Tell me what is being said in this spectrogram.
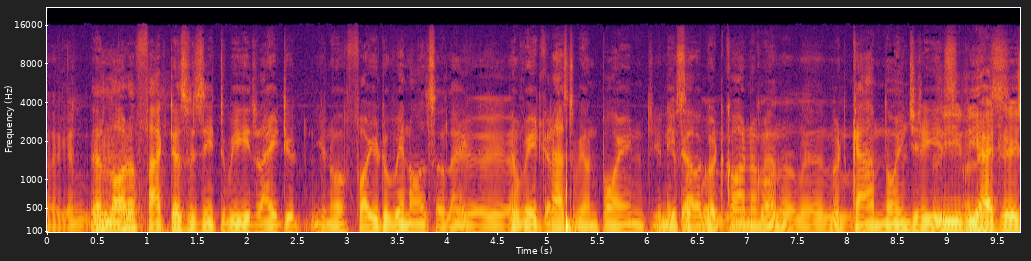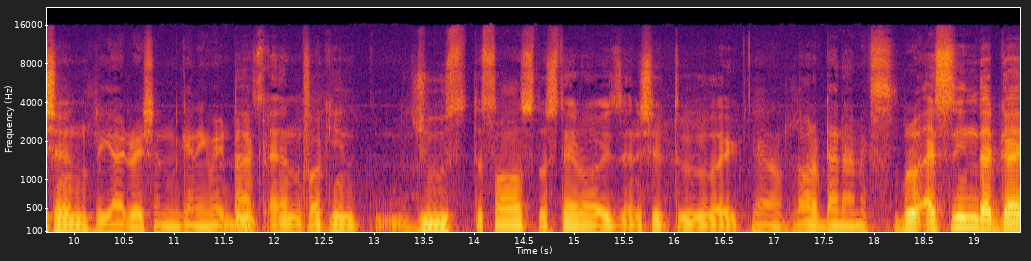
Like, and There are a lot of factors which need to be right. You you know for you to win also. Like yeah, yeah. your weight cut has to be on point. You need to have a good corner, man. man. Good cam, no injuries. Re- rehydration. Rehydration, gaining weight back. And fucking juice, the sauce, the steroids and shit too. Like, Yeah, a lot of dynamics. bro, I seen that guy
